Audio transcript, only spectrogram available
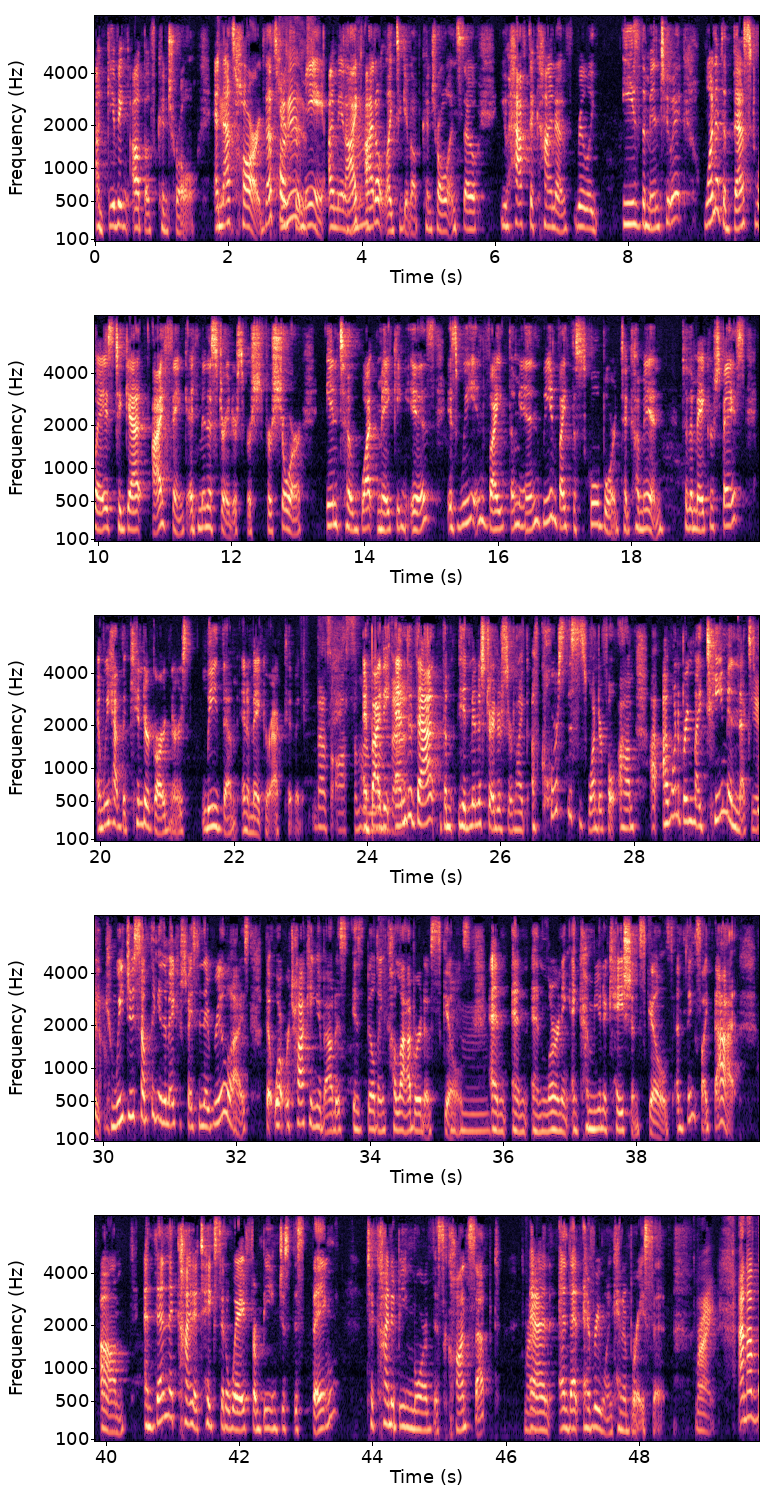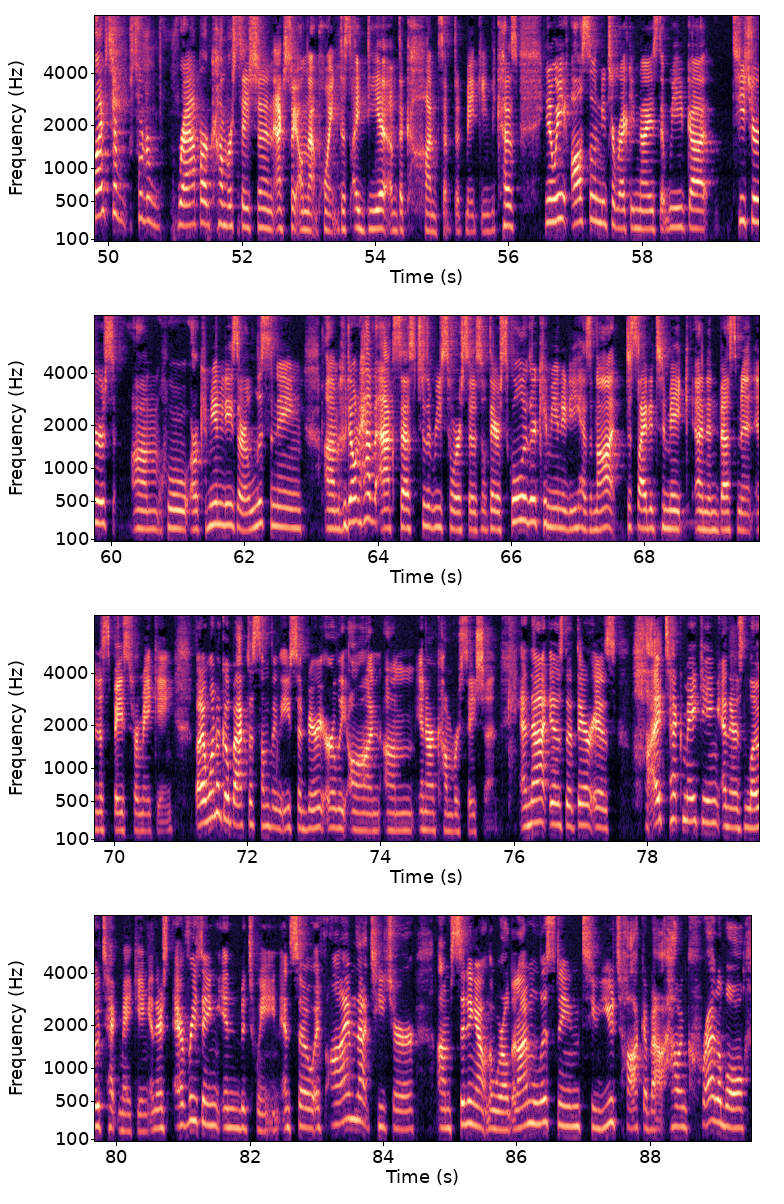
a giving up of control. And that's hard. That's hard for me. I mean, mm-hmm. I, I don't like to give up control. And so you have to kind of really ease them into it. One of the best ways to get, I think, administrators for, for sure into what making is, is we invite them in. We invite the school board to come in to the makerspace and we have the kindergartners lead them in a maker activity that's awesome I and by the that. end of that the, the, administrators are like of course this is wonderful um, I, I want to bring my team in next yeah. week can we do something in the makerspace and they realize that what we're talking about is is building collaborative skills mm-hmm. and and and learning and communication skills and things like that um, and then it kind of takes it away from being just this thing to kind of being more of this concept right. and and that everyone can embrace it. Right. And I'd like to sort of wrap our conversation actually on that point, this idea of the concept of making, because, you know, we also need to recognize that we've got teachers um, who are communities that are listening, um, who don't have access to the resources. Their school or their community has not decided to make an investment in a space for making. But I want to go back to something that you said very early on um, in our conversation, and that is that there is high tech making and there's low tech making and there's everything in between. And so if I'm that teacher um, sitting out in the world and I'm listening to you talk about how incredible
